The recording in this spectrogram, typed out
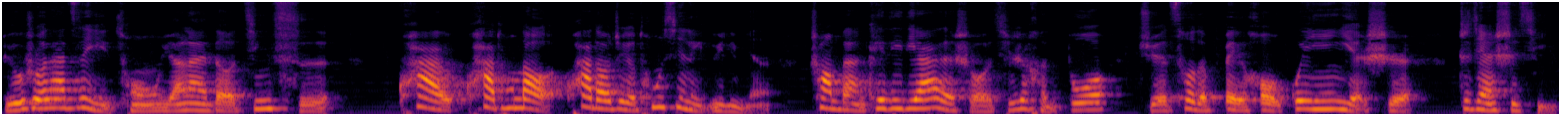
比如说他自己从原来的京瓷。跨跨通到跨到这个通信领域里面，创办 KDDI 的时候，其实很多决策的背后归因也是这件事情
